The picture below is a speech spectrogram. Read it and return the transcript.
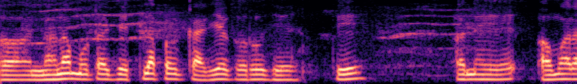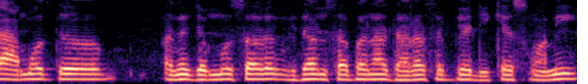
નાના મોટા જેટલા પણ કાર્યકરો છે તે અને અમારા આમોદ અને જંબુસર વિધાનસભાના ધારાસભ્ય ડીકે સ્વામી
